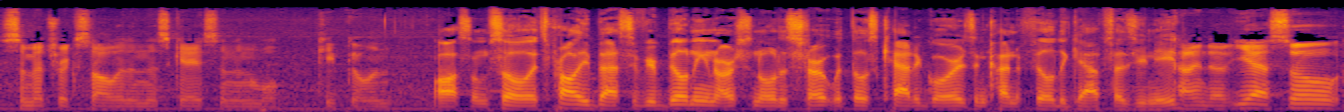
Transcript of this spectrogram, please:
symmetric solid in this case, and then we'll keep going. Awesome. So it's probably best if you're building an arsenal to start with those categories and kind of fill the gaps as you need. Kind of, yeah. So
